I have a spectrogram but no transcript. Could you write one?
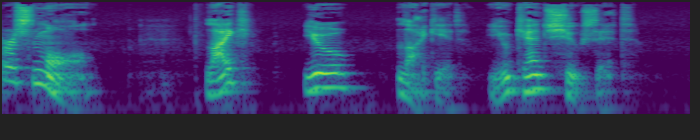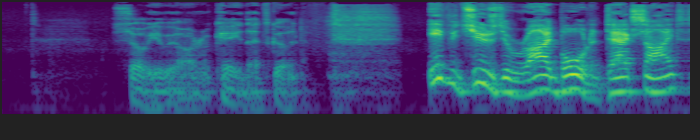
or small. Like you like it. You can choose it. So here we are. Okay, that's good. If we choose the right bold and text size,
